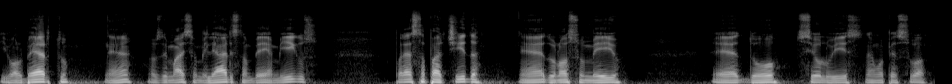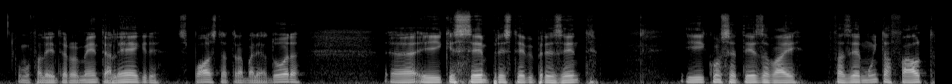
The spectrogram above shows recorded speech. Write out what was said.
e o Alberto, né, aos demais familiares também, amigos, por essa partida né, do nosso meio é, do seu Luiz, né, uma pessoa, como falei anteriormente, alegre, disposta, trabalhadora é, e que sempre esteve presente e com certeza vai fazer muita falta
